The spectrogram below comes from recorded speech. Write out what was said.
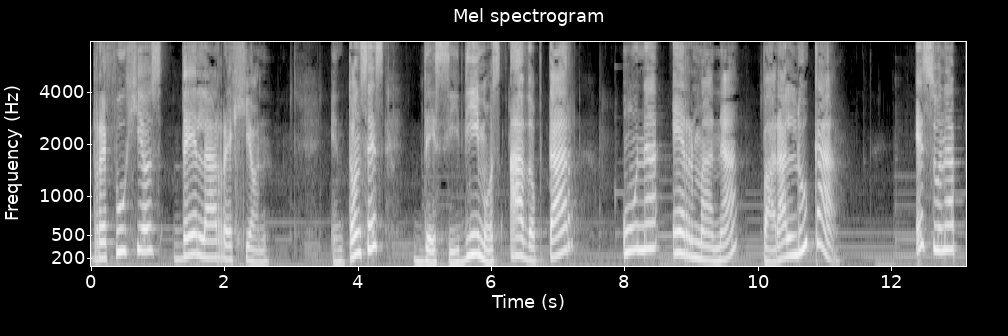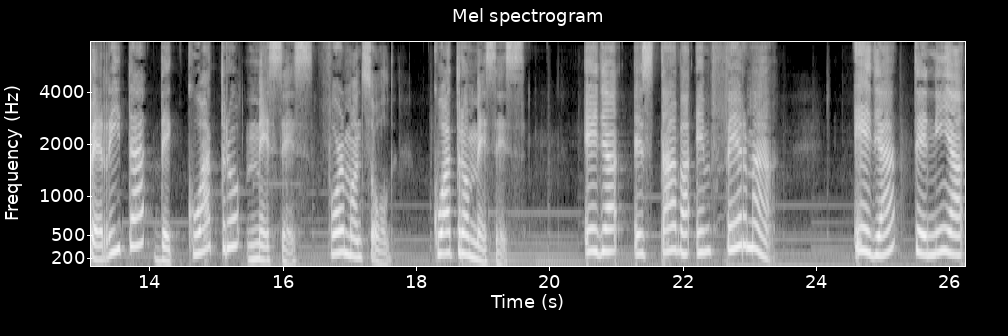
refugios de la región. Entonces decidimos adoptar una hermana para Luca. Es una perrita de cuatro meses, four months old, cuatro meses. Ella estaba enferma. Ella tenía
